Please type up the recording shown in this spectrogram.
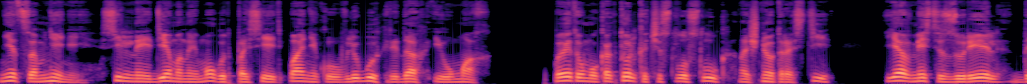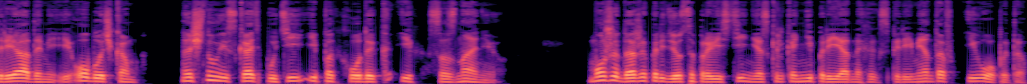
Нет сомнений, сильные демоны могут посеять панику в любых рядах и умах. Поэтому, как только число слуг начнет расти, я вместе с Зуриэль, Дриадами и Облачком начну искать пути и подходы к их сознанию. Может, даже придется провести несколько неприятных экспериментов и опытов.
